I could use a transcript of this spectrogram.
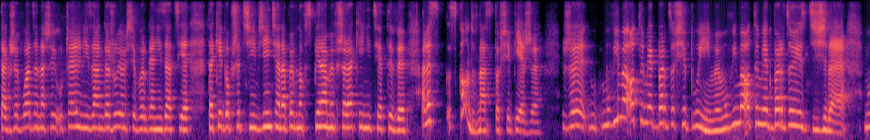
także władze naszej uczelni zaangażują się w organizację takiego przedsięwzięcia. Na pewno wspieramy wszelakie inicjatywy, ale sk- skąd w nas to się bierze? Że mówimy o tym, jak bardzo się boimy, mówimy o tym, jak bardzo jest źle, mówimy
